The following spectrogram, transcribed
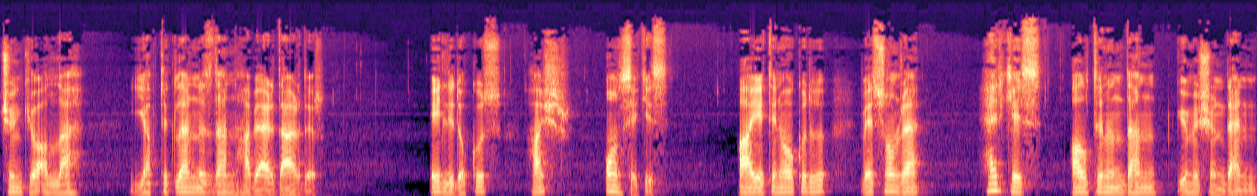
Çünkü Allah yaptıklarınızdan haberdardır. 59 Haşr 18 Ayetini okudu ve sonra herkes altınından, gümüşünden,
